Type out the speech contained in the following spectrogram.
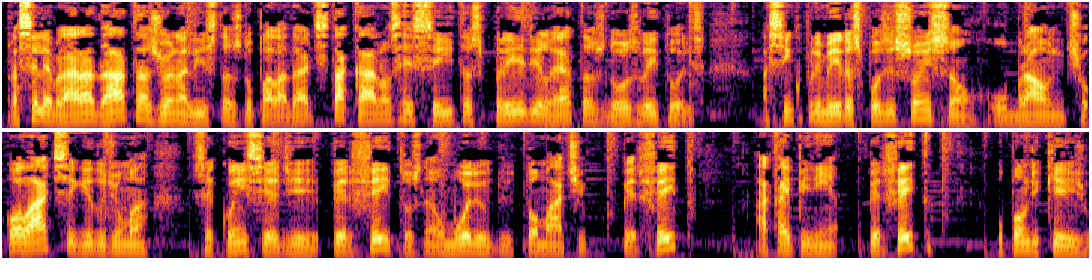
Para celebrar a data, as jornalistas do Paladar destacaram as receitas prediletas dos leitores. As cinco primeiras posições são o brownie de chocolate, seguido de uma sequência de perfeitos, né? o molho de tomate perfeito, a caipirinha perfeita, o pão de queijo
